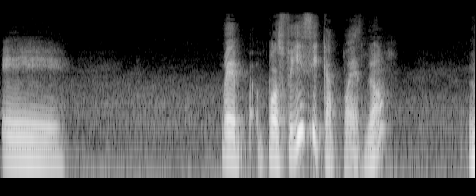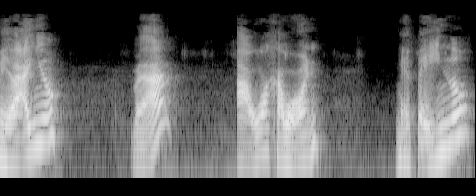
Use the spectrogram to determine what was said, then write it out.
eh, pues física, pues, ¿no? Me baño, ¿verdad? Agua, jabón, me peino,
